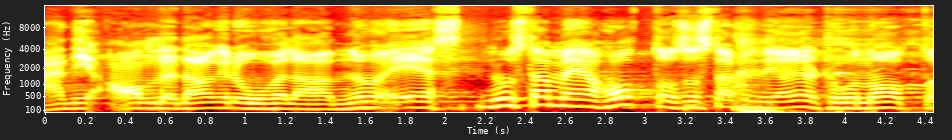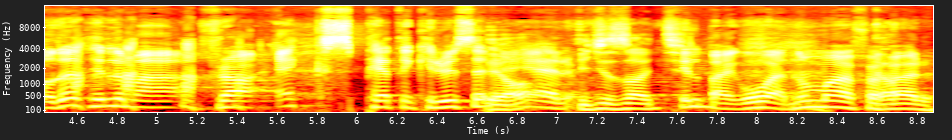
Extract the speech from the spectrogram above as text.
Men i alle dager, Ove, da. Nå, er, nå stemmer jeg hot, og så stemmer de andre to not. Og det er til og med fra eks-PT Cruiser-eier Ja, ikke sant? Tilberg Gode. Nå må jeg få høre.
